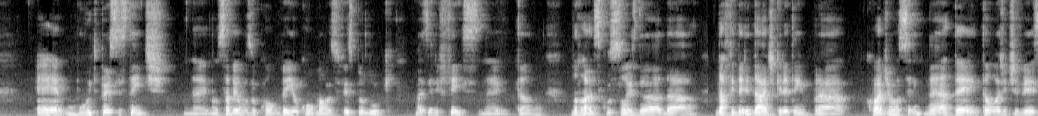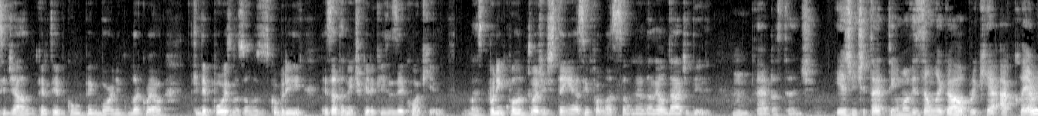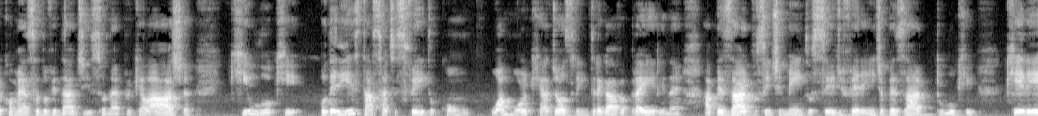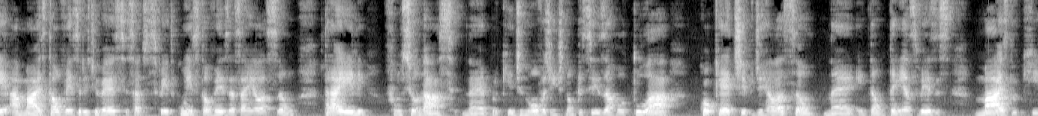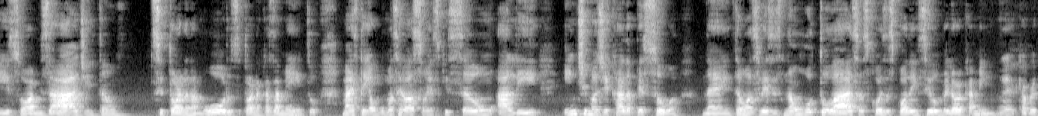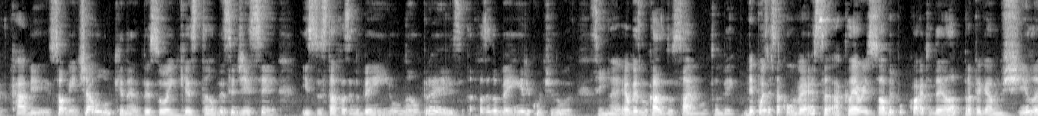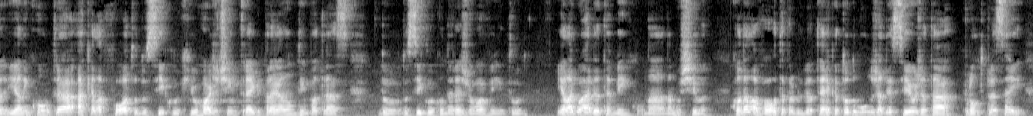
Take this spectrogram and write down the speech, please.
é muito persistente. Né? Não sabemos o quão bem ou quão mal isso fez pro Luke, mas ele fez. Né? Então, não há discussões da, da, da fidelidade que ele tem pra, com a Jocelyn, né? Até então a gente vê esse diálogo que ele teve com o Pangborn e com o Blackwell, que depois nós vamos descobrir exatamente o que ele quis dizer com aquilo. Mas por enquanto a gente tem essa informação, né, da lealdade dele. Hum, é, bastante. E a gente até tem uma visão legal porque a Clary começa a duvidar disso, né? Porque ela acha que o Luke poderia estar satisfeito com o amor que a Jocelyn entregava pra ele, né? Apesar do sentimento ser diferente, apesar do Luke querer a mais, talvez ele tivesse satisfeito com isso. Talvez essa relação pra ele funcionasse, né? Porque de novo a gente não precisa rotular qualquer tipo de relação, né? Então tem às vezes mais do que só amizade, então se torna namoro, se torna casamento, mas tem algumas relações que são ali íntimas de cada pessoa, né? Então às vezes não rotular essas coisas podem ser o melhor caminho. É, cabe, cabe somente ao Luke, né? A pessoa em questão decidir se isso está fazendo bem ou não pra ele. Se está fazendo bem, ele continua. Sim. né? É o mesmo caso do Simon também. Depois dessa conversa, a Clary sobe pro quarto dela para pegar a mochila e ela encontra aquela foto do ciclo que o Rod tinha entregue para ela um tempo atrás, do, do ciclo quando era jovem e tudo. E ela guarda também na, na mochila. Quando ela volta para a biblioteca, todo mundo já desceu, já tá pronto para sair.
